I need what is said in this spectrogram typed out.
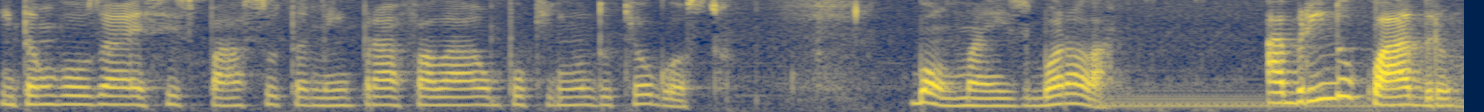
Então vou usar esse espaço também para falar um pouquinho do que eu gosto. Bom, mas bora lá. Abrindo o quadro,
